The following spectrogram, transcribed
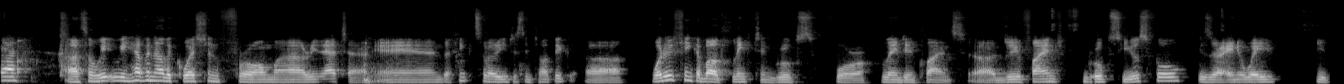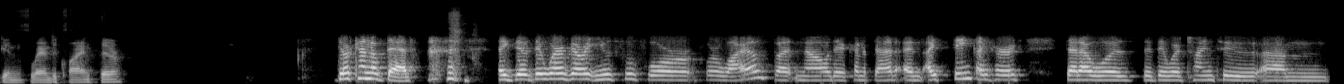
Yes. Uh, so we, we have another question from uh, Renata, and I think it's a very interesting topic. Uh, what do you think about LinkedIn groups for LinkedIn clients? Uh, do you find groups useful? Is there any way you can land a client there? they're kind of dead. like they, they were very useful for, for a while, but now they're kind of dead. And I think I heard that I was, that they were trying to um,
